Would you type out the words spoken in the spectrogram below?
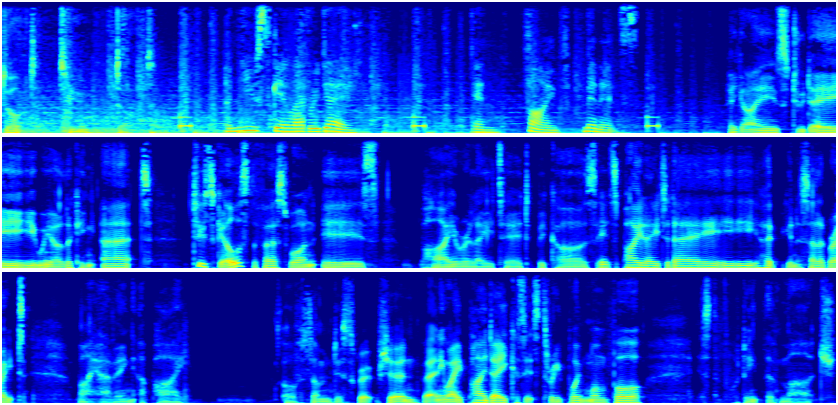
Dot to dot. A new skill every day. In 5 minutes. Hey guys, today we are looking at two skills. The first one is pi related because it's Pi Day today. Hope you're going to celebrate by having a pie of some description. But anyway, Pi Day because it's 3.14. It's the 14th of March.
